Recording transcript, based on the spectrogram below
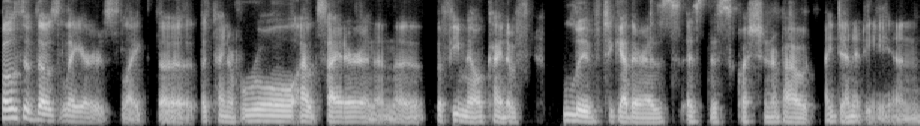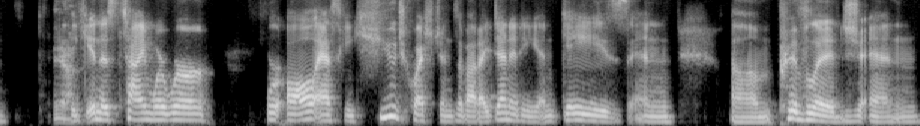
both of those layers like the the kind of rural outsider and then the the female kind of live together as as this question about identity and Yeah. Think in this time where we're we're all asking huge questions about identity and gaze and um, privilege and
